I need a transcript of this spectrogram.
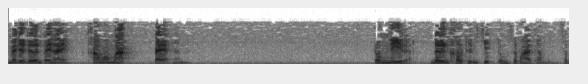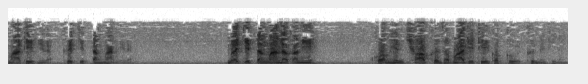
ไม่ได้เดินไปไหนคำว่ามรรคแปดนั่นตรงนี้แหละ เดินเข้าถึงจิตตรงสมาธิสมาธินี่แหละคือจิตตั้งมั่นนี่แหละเมื่อจิตตั้งมั่นแล้วกันนี้ ความเห็นชอบขึ้นสมาธิถี่ก็เกิดขึ้นในที่นั้น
